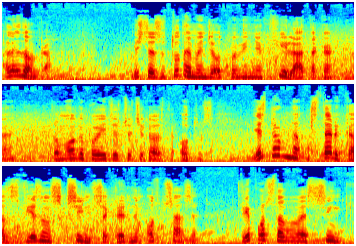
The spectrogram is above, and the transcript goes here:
Ale dobra. Myślę, że tutaj będzie odpowiednia chwila, taka chwila, to mogę powiedzieć, że ciekawostka. Otóż, jest drobna usterka z wiedzą skrzyń w sekretnym obszarze. Dwie podstawowe skrzynki,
